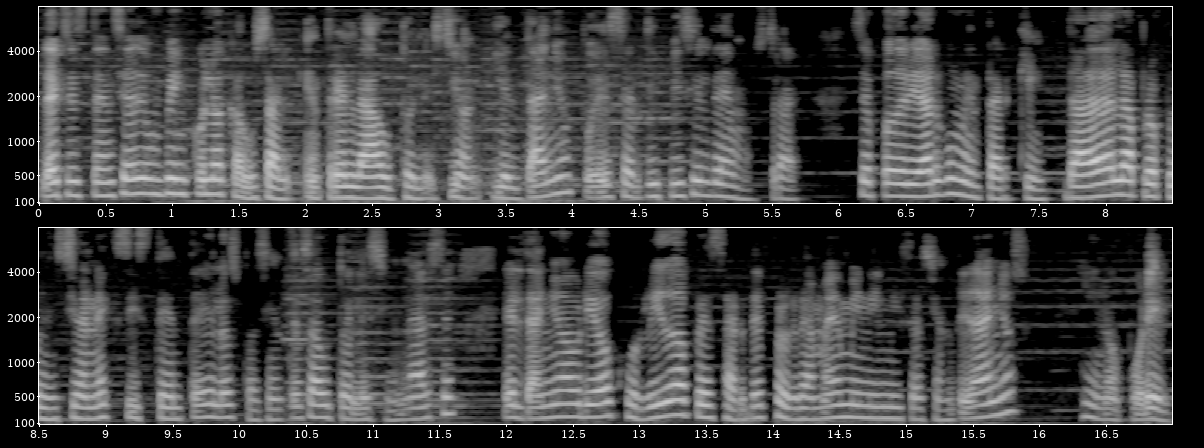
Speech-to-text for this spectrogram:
la existencia de un vínculo causal entre la autolesión y el daño puede ser difícil de demostrar. Se podría argumentar que, dada la propensión existente de los pacientes a autolesionarse, el daño habría ocurrido a pesar del programa de minimización de daños y no por él.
